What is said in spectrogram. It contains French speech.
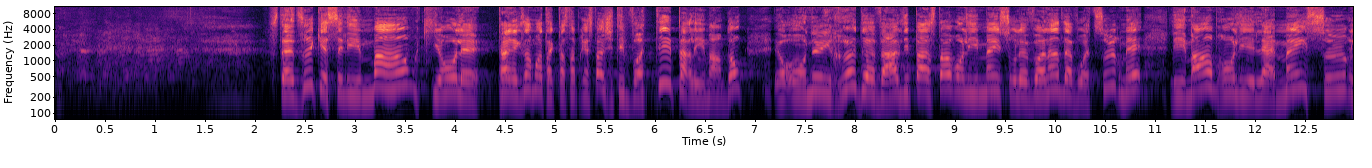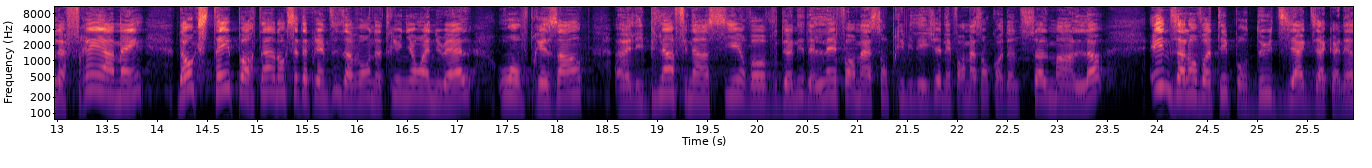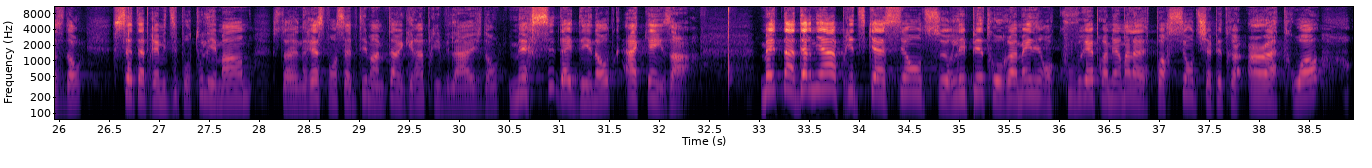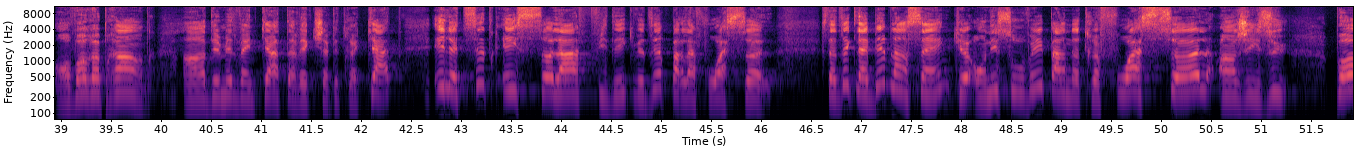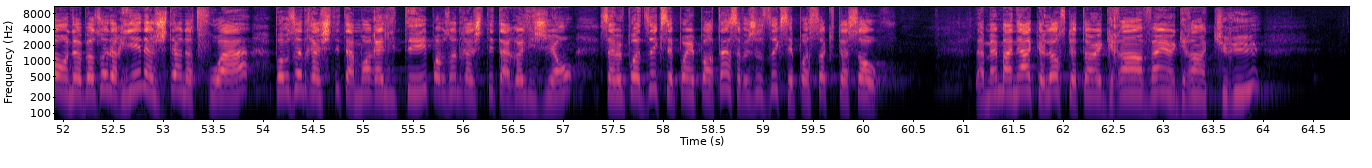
C'est-à-dire que c'est les membres qui ont le. Par exemple, en tant que pasteur principal, j'ai été voté par les membres. Donc, on est redevable. Les pasteurs ont les mains sur le volant de la voiture, mais les membres ont les- la main sur le frein à main. Donc, c'est important. Donc, cet après-midi, nous avons notre réunion annuelle où on vous présente euh, les bilans financiers. On va vous donner de l'information privilégiée, de l'information qu'on donne seulement là. Et nous allons voter pour deux diacres, diaconesses. Donc, cet après-midi, pour tous les membres, c'est une responsabilité, mais en même temps un grand privilège. Donc, merci d'être des nôtres à 15 heures. Maintenant, dernière prédication sur l'Épître aux Romains. On couvrait premièrement la portion du chapitre 1 à 3. On va reprendre en 2024 avec chapitre 4. Et le titre est Sola Fide, qui veut dire par la foi seule. C'est-à-dire que la Bible enseigne qu'on est sauvé par notre foi seule en Jésus. Pas, on n'a besoin de rien ajouter à notre foi, pas besoin de rajouter ta moralité, pas besoin de rajouter ta religion. Ça ne veut pas dire que ce n'est pas important, ça veut juste dire que ce n'est pas ça qui te sauve. De la même manière que lorsque tu as un grand vin, un grand cru,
